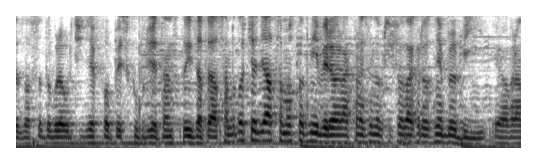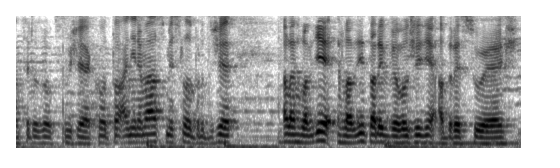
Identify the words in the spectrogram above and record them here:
zase to bude určitě v popisku, protože ten stojí za to. Já jsem na to chtěl dělat samostatný video, nakonec mi to přišlo tak hrozně blbý, jo, v rámci rozhovoru, že jako to ani nemá smysl, protože Ale hlavně, hlavně tady vyloženě adresuješ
